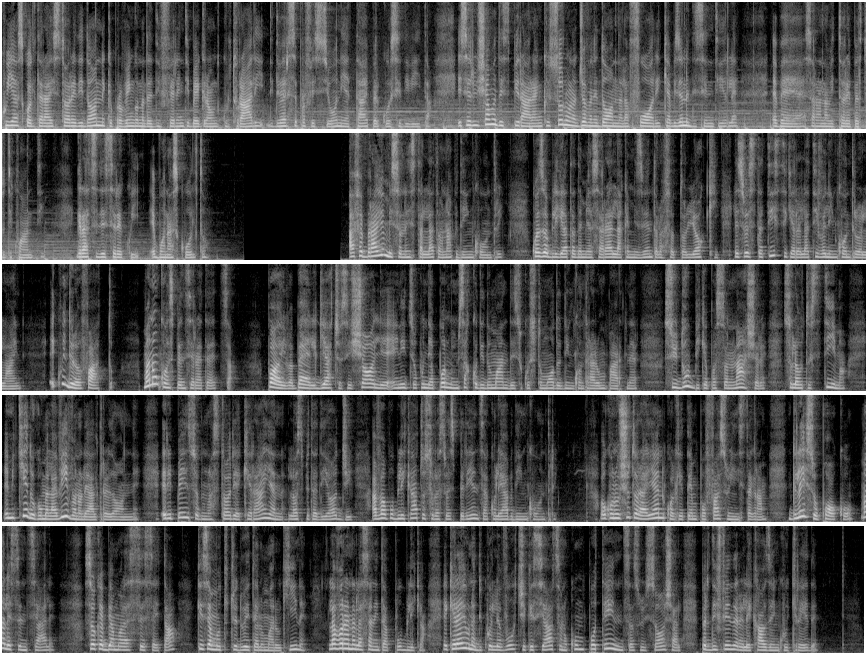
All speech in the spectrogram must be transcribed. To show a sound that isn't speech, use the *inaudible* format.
Qui ascolterai storie di donne che provengono da differenti background culturali, di diverse professioni, età e percorsi di vita. E se riusciamo ad ispirare anche solo una giovane donna là fuori che ha bisogno di sentirle, e beh, sarà una vittoria per tutti quanti. Grazie di essere qui e buon ascolto. A febbraio mi sono installata un'app di incontri, quasi obbligata da mia sorella che mi sventola sotto gli occhi le sue statistiche relative agli incontri online. E quindi l'ho fatto, ma non con spensieratezza poi, vabbè, il ghiaccio si scioglie e inizio quindi a pormi un sacco di domande su questo modo di incontrare un partner, sui dubbi che possono nascere, sull'autostima e mi chiedo come la vivono le altre donne e ripenso ad una storia che Ryan, l'ospite di oggi, aveva pubblicato sulla sua esperienza con le app di incontri. Ho conosciuto Ryan qualche tempo fa su Instagram. Di lei so poco, ma l'essenziale. So che abbiamo la stessa età, che siamo tutte e due italo-marocchine, lavora nella sanità pubblica e che lei è una di quelle voci che si alzano con potenza sui social per difendere le cause in cui crede.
